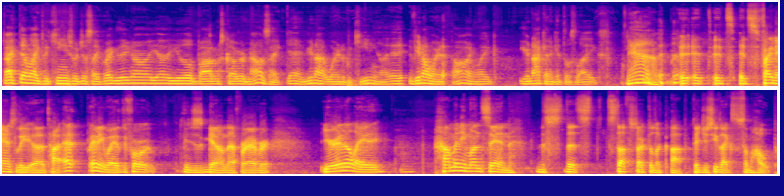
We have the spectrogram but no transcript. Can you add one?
Back then, like bikinis were just like regular, you know, yeah, you little bottoms covered. Now it's like, damn, you're not wearing a bikini. Like, if you're not wearing a thong, like, you're not gonna get those likes. Yeah, it, it, it's it's financially uh, tied. Anyways, before we just get on that forever, you're in LA. How many months in this this stuff start to look up? Did you see like some hope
